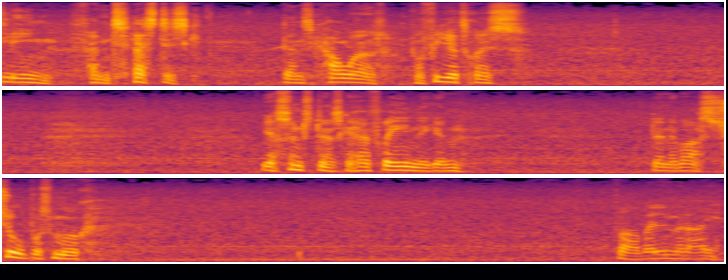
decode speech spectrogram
lige en fantastisk dansk havørt på 64. Jeg synes, den skal have frien igen. Den er bare super smuk. Farvel med dig.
